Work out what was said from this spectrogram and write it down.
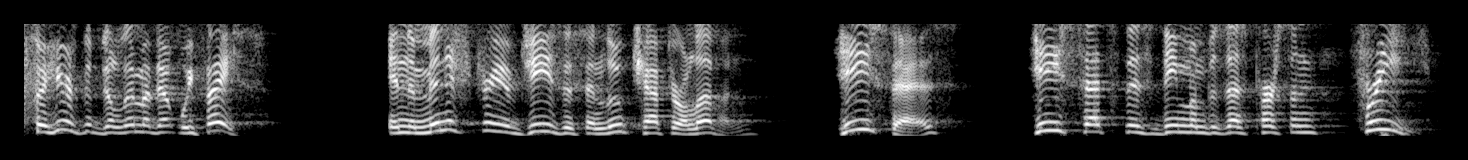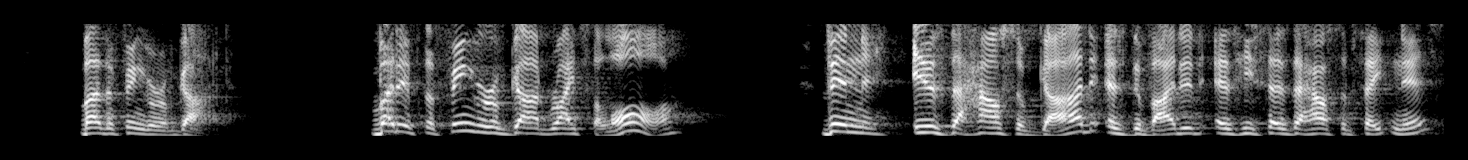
So here's the dilemma that we face. In the ministry of Jesus in Luke chapter 11, he says he sets this demon possessed person free by the finger of God. But if the finger of God writes the law, then is the house of God as divided as he says the house of Satan is?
